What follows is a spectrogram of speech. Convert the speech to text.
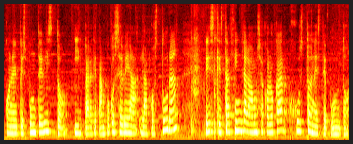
con el pespunte visto y para que tampoco se vea la costura es que esta cinta la vamos a colocar justo en este punto.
